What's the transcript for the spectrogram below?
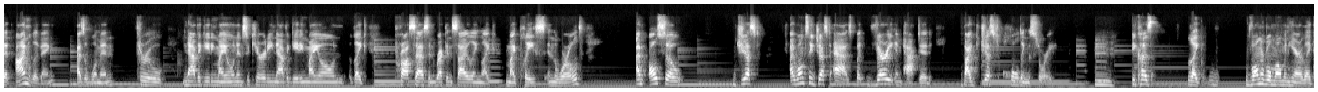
that I'm living as a woman through navigating my own insecurity, navigating my own like process and reconciling like my place in the world. I'm also just, I won't say just as, but very impacted by just holding the story. Mm. Because, like, vulnerable moment here, like,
